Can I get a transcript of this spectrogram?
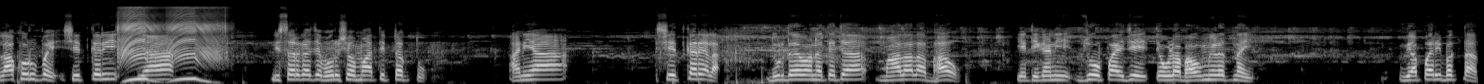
लाखो रुपये शेतकरी या निसर्गाच्या भरुशावर मातीत टाकतो. आणि या शेतकऱ्याला दुर्दैवानं त्याच्या मालाला भाव या ठिकाणी जो पाहिजे तेवढा भाव मिळत नाही. व्यापारी बघतात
